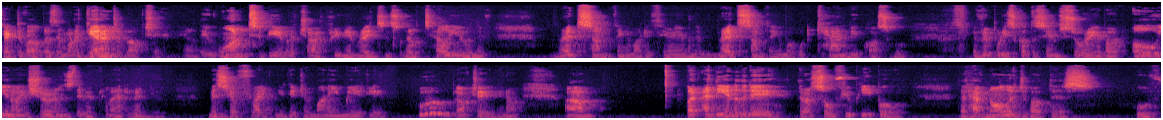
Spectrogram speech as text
tech developers that want to get into blockchain. You know, they want to be able to charge premium rates, and so they'll tell you, and they've read something about Ethereum, and they've read something about what can be possible everybody's got the same story about oh you know insurance they've implemented and you miss your flight and you get your money immediately woo blockchain you know um, but at the end of the day there are so few people that have knowledge about this who've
